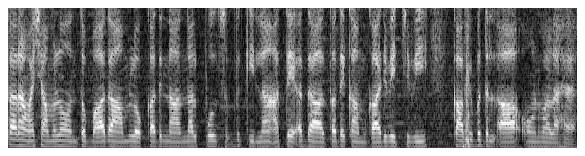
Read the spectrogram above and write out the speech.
ਧਾਰਾਵਾਂ ਸ਼ਾਮਲ ਹੋਣ ਤੋਂ ਬਾਅਦ ਆਮ ਲੋਕਾਂ ਦੇ ਨਾਲ-ਨਾਲ ਪੁਲਿਸ, ਵਕੀਲਾਂ ਅਤੇ ਅਦਾਲਤਾਂ ਦੇ ਕੰਮਕਾਜ ਵਿੱਚ ਵੀ ਕਾਫੀ ਬਦਲਾਅ ਆਉਣ ਵਾਲਾ ਹੈ।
